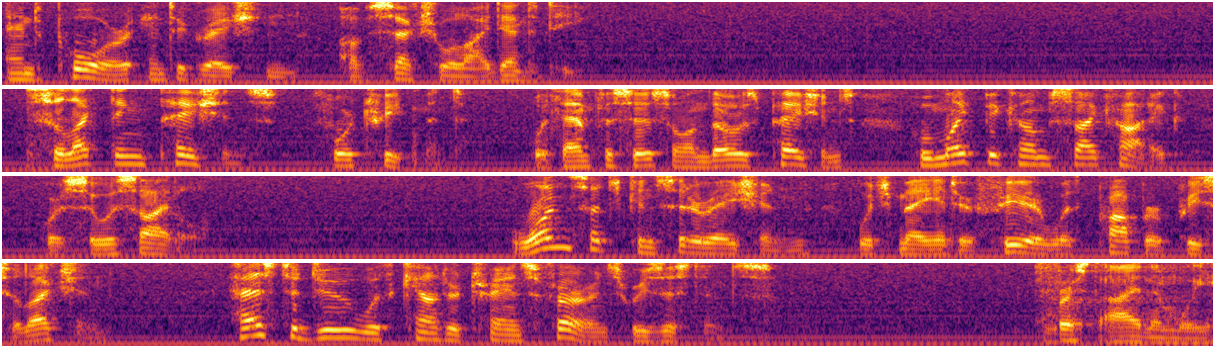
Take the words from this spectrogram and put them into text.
And poor integration of sexual identity. Selecting patients for treatment, with emphasis on those patients who might become psychotic or suicidal. One such consideration, which may interfere with proper preselection, has to do with countertransference resistance. The first item we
